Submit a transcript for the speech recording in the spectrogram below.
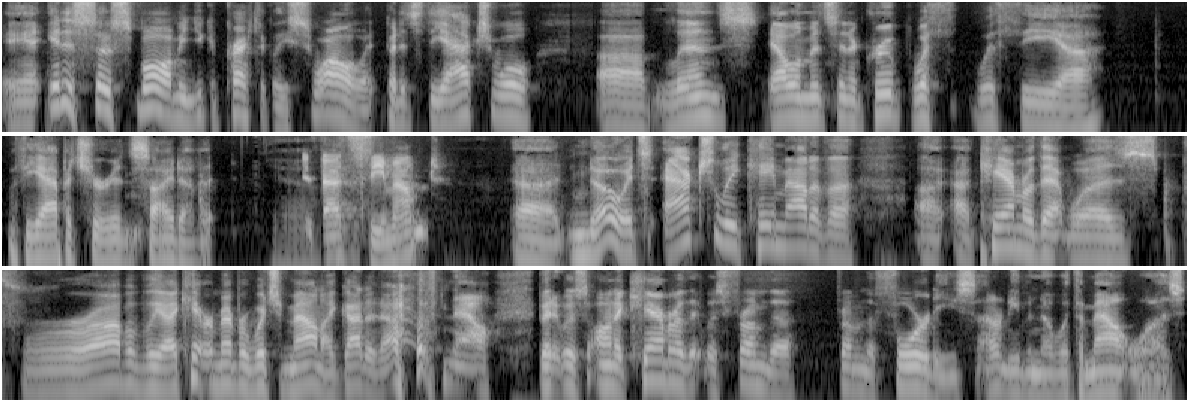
And it is so small. I mean, you could practically swallow it, but it's the actual uh, lens elements in a group with with the uh, with the aperture inside of it. Yeah. Is that C mount? Uh, no, it's actually came out of a, a a camera that was probably I can't remember which mount I got it out of now, but it was on a camera that was from the from the 40s. I don't even know what the mount was,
